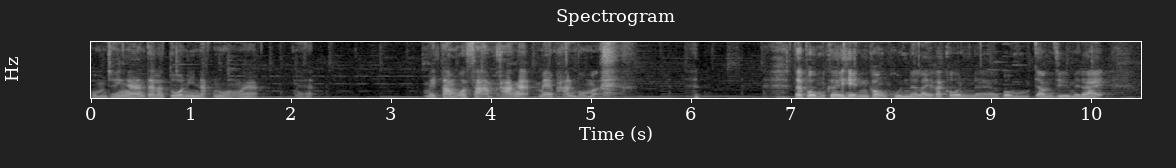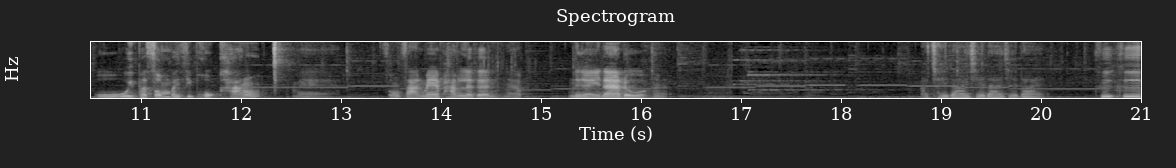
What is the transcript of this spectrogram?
ผมใช้งานแต่ละตัวนี่หนักหน่วงมากนะฮะไม่ต่ำกว่า3ครั้งอะ่ะแม่พันผมอะ่ะแต่ผมเคยเห็นของคุณอะไรสักคนนะ ผมจำชื่อไม่ได้อุ้ยผสมไป 16 ครั้งแม่สงสารแม่พันเหลือเกินนะครับ เหนื่อยหน้าดูฮะอะใช้ได้ใช้ได้ใช้ได้ คือคือ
